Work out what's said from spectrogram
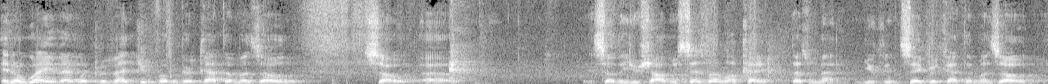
in a way that would prevent you from Birkat Hamazon? So, uh, So the Yerushalmi says, well, okay, doesn't matter. You can say Birkat Hamazon,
